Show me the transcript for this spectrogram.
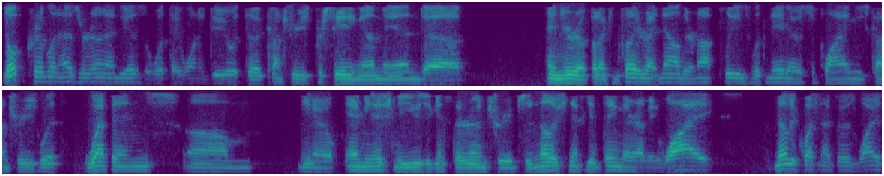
Nope, Kremlin has their own ideas of what they want to do with the countries preceding them and uh, and Europe. But I can tell you right now, they're not pleased with NATO supplying these countries with weapons, um, you know, ammunition to use against their own troops. Another significant thing there. I mean, why? Another question I pose: Why is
